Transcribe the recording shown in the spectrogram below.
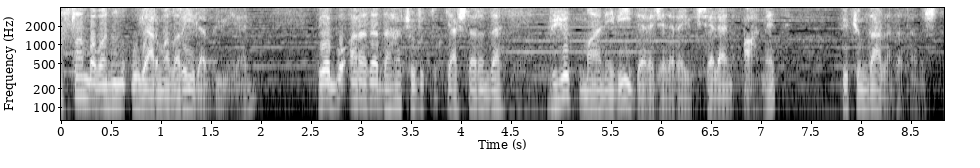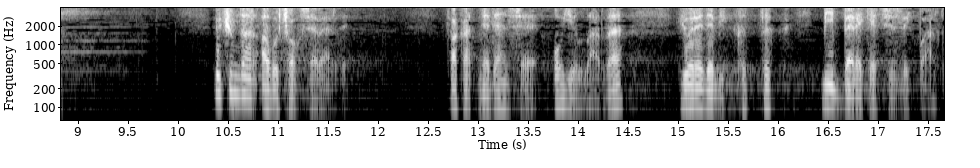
Aslan babanın uyarmalarıyla büyüyen ve bu arada daha çocukluk yaşlarında büyük manevi derecelere yükselen Ahmet, hükümdarla da tanıştı. Hükümdar avı çok severdi. Fakat nedense o yıllarda yörede bir kıtlık, bir bereketsizlik vardı.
